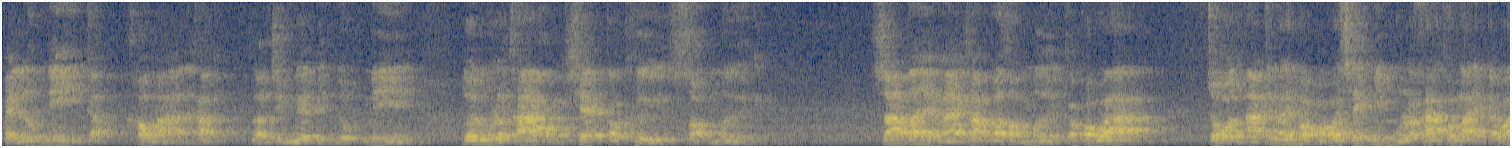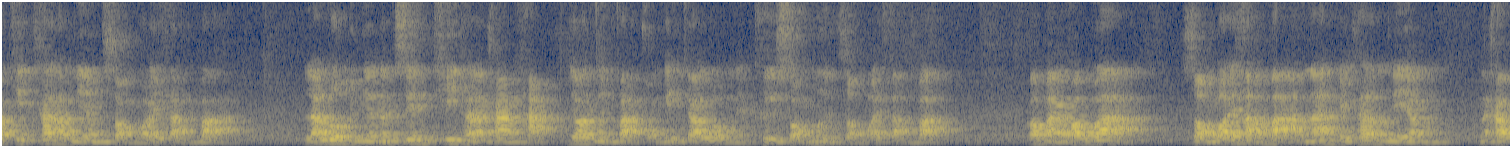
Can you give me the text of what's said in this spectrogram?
เป็นลูกหนี้กลับเข้ามานะครับ เราจึงเดบิตลูกหนี้ด้วยมูลค่าของเช็คก็คือ 20,000 ทราบได้อย่างไรครับว่า20,000 ก็เพราะว่าโจทย์อาจจะไม่ได้บอกมาว่าเช็คมีมูลค่าเท่าไหร่ แต่ว่าคิดค่าธรรมเนียม 203 บาท แล้วรวมเป็นเงินทั้งสิ้นที่ธนาคารหักยอดเงินฝากของกิจการลงเนี่ยคือ 2203บาท ก็หมายความว่า 203 บาทนั้นเป็นค่าธรรมเนียม นะครับ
